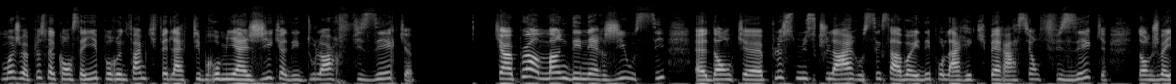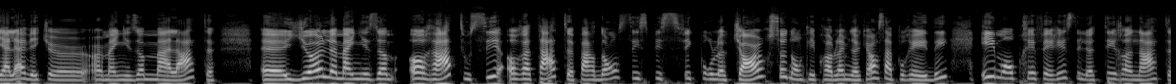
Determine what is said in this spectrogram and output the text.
moi, je vais plus le conseiller pour une femme qui fait de la fibromyalgie, qui a des douleurs physiques un peu en manque d'énergie aussi. Euh, donc, euh, plus musculaire aussi, que ça va aider pour la récupération physique. Donc, je vais y aller avec un, magnésium malate. Euh, il y a le magnésium orate aussi, orotate, pardon. C'est spécifique pour le cœur, ça. Donc, les problèmes de cœur, ça pourrait aider. Et mon préféré, c'est le théronate.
